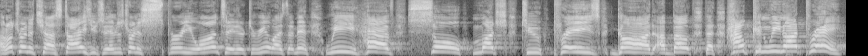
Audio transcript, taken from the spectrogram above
I'm not trying to chastise you today. I'm just trying to spur you on today to, realize that, man, we have so much to praise God about that. How can we not pray?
